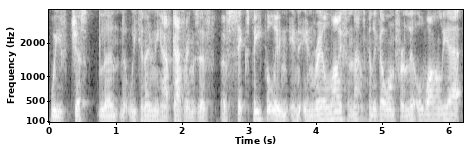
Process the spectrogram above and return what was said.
we've just learnt that we can only have gatherings of, of six people in, in, in real life, and that's going to go on for a little while yet.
